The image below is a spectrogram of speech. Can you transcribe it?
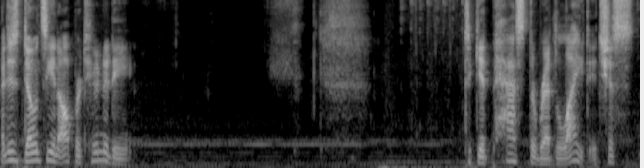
I just don't see an opportunity to get past the red light. It's just...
